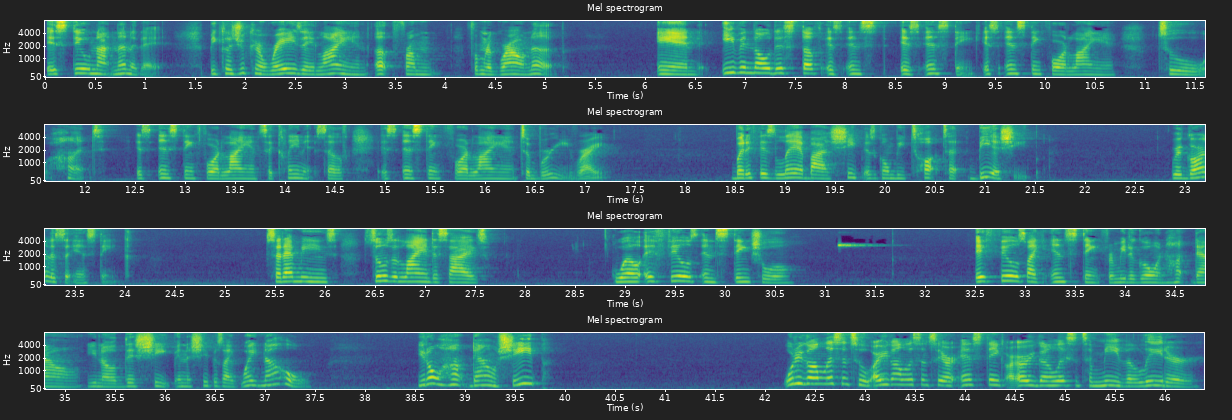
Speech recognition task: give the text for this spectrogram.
It's still not none of that because you can raise a lion up from from the ground up. And even though this stuff is inst- is instinct, it's instinct for a lion to hunt. It's instinct for a lion to clean itself. It's instinct for a lion to breathe, right? But if it's led by a sheep, it's going to be taught to be a sheep, regardless of instinct. So that means as soon as the lion decides, well, it feels instinctual it feels like instinct for me to go and hunt down, you know, this sheep. And the sheep is like, wait, no. You don't hunt down sheep. What are you going to listen to? Are you going to listen to your instinct or are you going to listen to me, the leader?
